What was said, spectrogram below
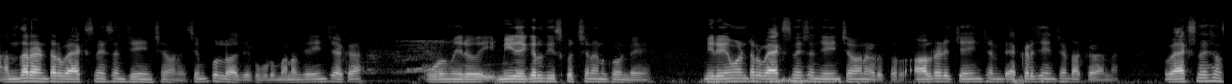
అందరు అంటారు వ్యాక్సినేషన్ చేయించామని. సింపుల్ లాజిక్. ఇప్పుడు మనం చేయించాక ఇప్పుడు మీరు మీ దగ్గర తీసుకొచ్చాను అనుకోండి మీరు ఏమంటారు? వ్యాక్సినేషన్ చేయించామని అడుగుతారు. ఆల్రెడీ చేయించండి. ఎక్కడ చేయించండి? అక్కడ వ్యాక్సినేషన్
